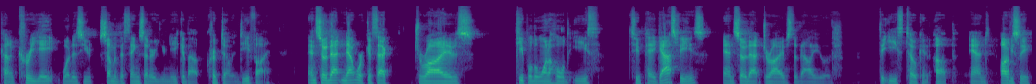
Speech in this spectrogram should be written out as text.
kind of create what is you, some of the things that are unique about crypto and DeFi. And so that network effect drives people to want to hold ETH to pay gas fees. And so that drives the value of the ETH token up. And obviously,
